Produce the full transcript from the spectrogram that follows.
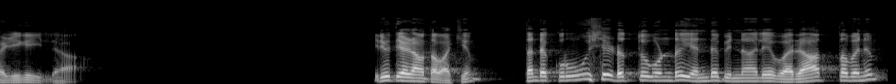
കഴിയുകയില്ല. ഇരുപത്തിയേഴാമത്തെ വാക്യം. തന്റെ ക്രൂശ് എടുത്തുകൊണ്ട് എന്റെ പിന്നാലെ വരാത്തവനും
